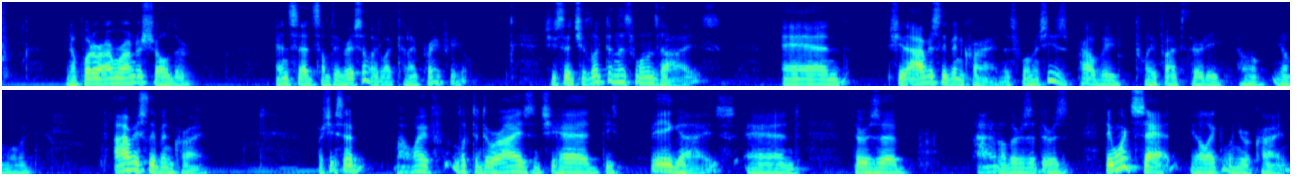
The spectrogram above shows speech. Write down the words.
You know, put her arm around her shoulder and said something very similar, like, Can I pray for you? She said she looked in this woman's eyes and she had obviously been crying. This woman, she's probably 25, 30, young, young woman, obviously been crying. But she said, my wife looked into her eyes and she had these big eyes and there was a, I don't know, there was a, there was, they weren't sad, you know, like when you were crying.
